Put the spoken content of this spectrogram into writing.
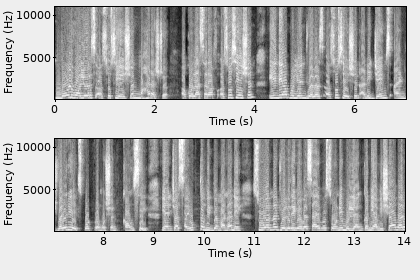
Gold valuers association Maharashtra Akola सराफ association India bullion jewellers association आणि gems and jewellery export promotion council यांच्या संयुक्त विद्यमानाने सुवर्ण ज्वेलरी व्यवसाय व सोने मूल्यांकन या विषयावर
